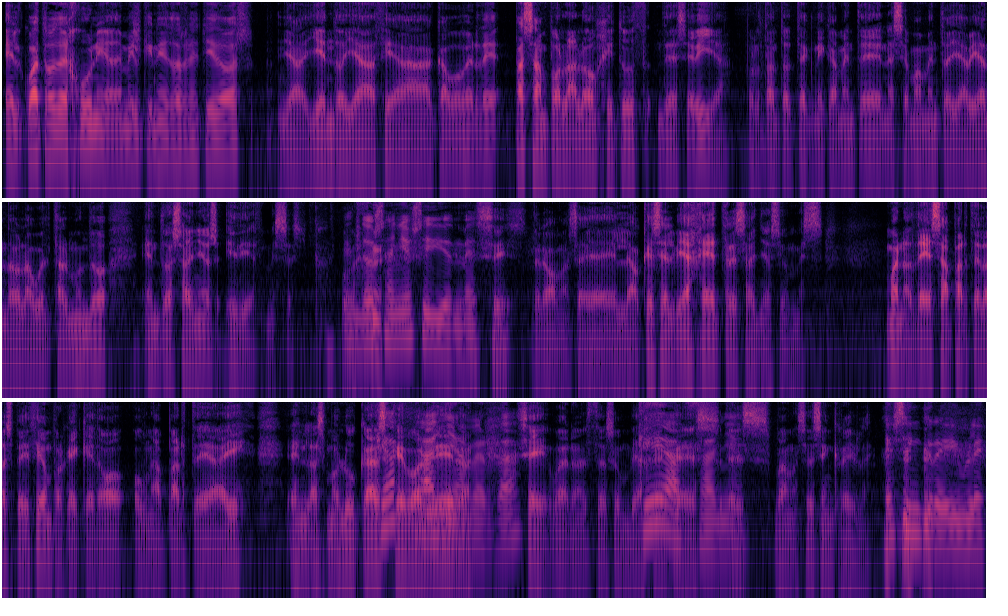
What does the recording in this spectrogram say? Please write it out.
el 4 de junio de 1522, ya yendo ya hacia Cabo Verde, pasan por la longitud de Sevilla. Por lo tanto, técnicamente en ese momento ya habían dado la vuelta al mundo en dos años y diez meses. En dos años y diez meses. Sí, pero vamos, eh, lo que es el viaje, tres años y un mes. Bueno, de esa parte de la expedición, porque quedó una parte ahí en las Molucas que volvieron. ¿verdad? Sí, bueno, este es un viaje que es, vamos, es increíble. Es increíble.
